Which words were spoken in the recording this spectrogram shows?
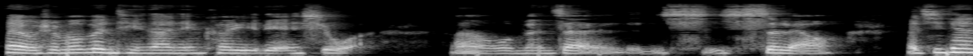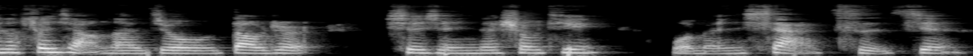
那有什么问题呢？您可以联系我，嗯，我们再私私聊。那今天的分享呢，就到这儿，谢谢您的收听。我们下次见。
